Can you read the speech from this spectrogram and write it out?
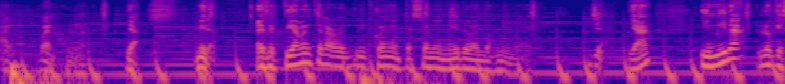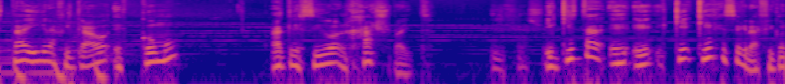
mal. Bueno, no, ya. Mira, efectivamente la red Bitcoin empezó en enero del 2009. Ya. ¿Ya? Y mira, lo que está ahí graficado es cómo ha crecido el hash rate. El hash ¿Y qué, está, eh, eh, qué, qué es ese gráfico?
